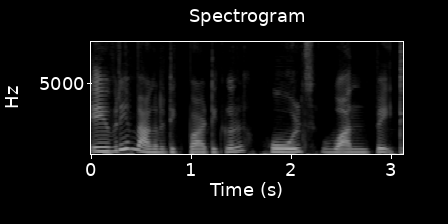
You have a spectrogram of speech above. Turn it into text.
Every magnetic particle holds one bit.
